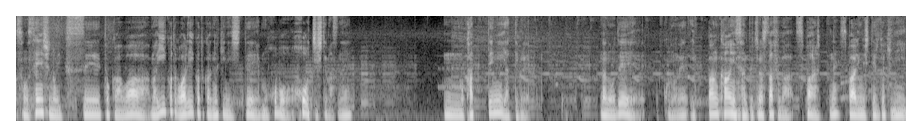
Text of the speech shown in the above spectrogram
その選手の育成とかは、まあ、いいことか悪いことか抜きにしてもうほぼ放置してますね。うんもう勝手にやってくれなのでこのね一般会員さんとうちのスタッフがスパーねスパーリングしてる時に、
